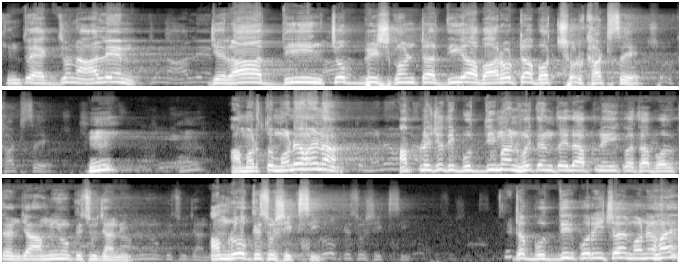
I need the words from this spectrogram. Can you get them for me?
কিন্তু একজন আলেম যে রাত, দিন, চব্বিশ ঘণ্টা দিয়া বারোটা বছর খাটছে, হুম? আমার তো মনে হয় না। আপনি যদি বুদ্ধিমান হইতেন তাহলে আপনি এই কথা বলতেন যে আমিও কিছু জানি। আমরাও কিছু শিখছি। এটা বুদ্ধির পরিচয় মনে হয়?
